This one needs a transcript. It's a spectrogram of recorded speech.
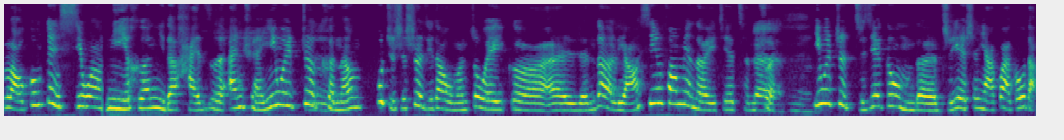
老公更希望你和你的孩子安全，因为这嗯。可能不只是涉及到我们作为一个呃人的良心方面的一些层次，，嗯。因为这直接跟我们的职业生涯挂钩的。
